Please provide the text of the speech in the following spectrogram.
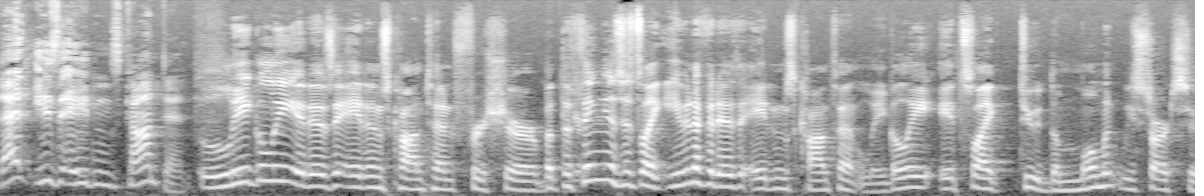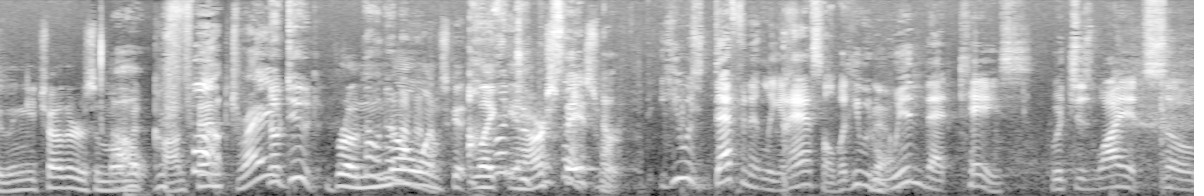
That is Adin's content. legally it is Adin's content for sure. But the thing is, it's like even if it is Adin's content legally, it's like, dude, the moment we start suing each other is a oh, moment we're content. fucked, right? No, dude, Bro, no, no, no no, no, one's no. good- like, in our space, no. we're- He was definitely an asshole, but he would Yeah. win that case, which is why it's so.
